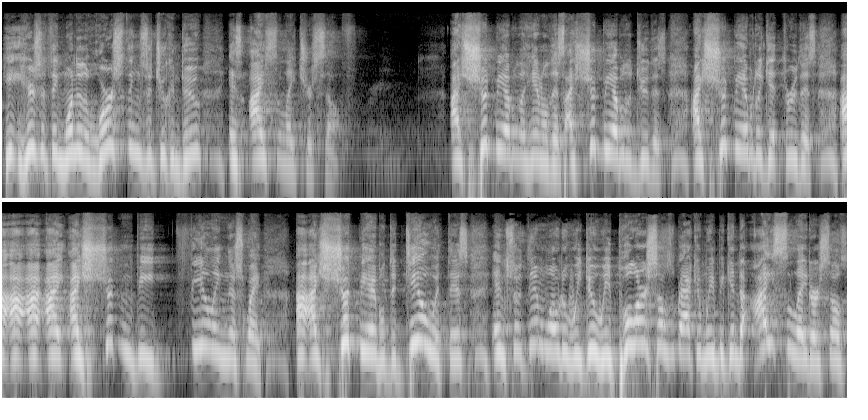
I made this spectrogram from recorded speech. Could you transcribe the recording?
Here's the thing one of the worst things that you can do is isolate yourself. I should be able to handle this. I should be able to do this. I should be able to get through this. I, I, I, I shouldn't be feeling this way. I, I should be able to deal with this. And so then what do we do? We pull ourselves back and we begin to isolate ourselves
